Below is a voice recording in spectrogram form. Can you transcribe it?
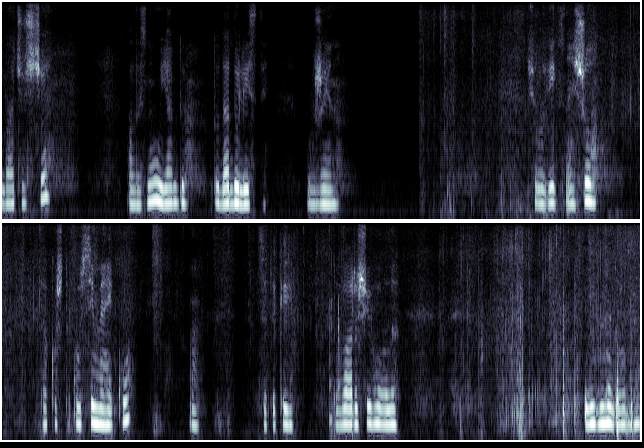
Бачу ще, але знову як до, туди долізти в жину. Чоловік знайшов також таку сімейку. Це такий товариш його, але він недобрий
